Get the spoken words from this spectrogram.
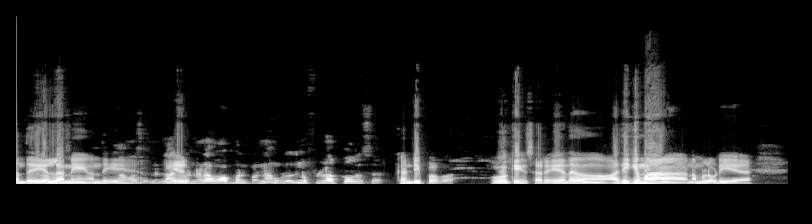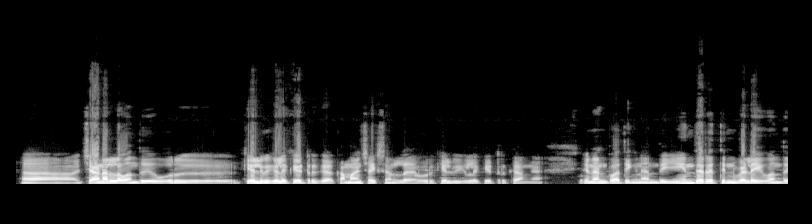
வந்து எல்லாமே வந்து நல்லா ஓப்பன் பண்ணால் உங்களுக்கு ஃபுல்லாக போகும் சார். கண்டிப்பாக ஓகேங்க சார். ஏதோ அதிகமாக நம்மளுடைய சேனலில் வந்து ஒரு கேள்விகளை கேட்டிருக்க கமெண்ட் செக்ஷனில் ஒரு கேள்விகளை கேட்டிருக்காங்க. என்னன்னு பார்த்தீங்கன்னா இந்த இயந்திரத்தின் விலை வந்து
